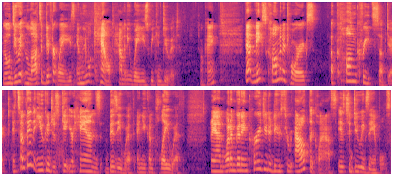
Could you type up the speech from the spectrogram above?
We will do it in lots of different ways, and we will count how many ways we can do it. Okay? That makes combinatorics a concrete subject. It's something that you can just get your hands busy with and you can play with. And what I'm going to encourage you to do throughout the class is to do examples.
